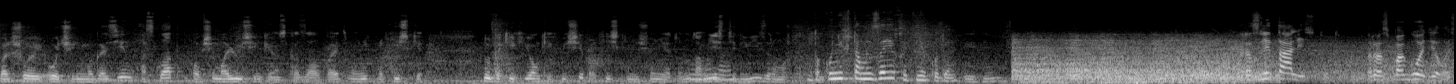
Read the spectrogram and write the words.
большой очень магазин, а склад вообще малюсенький, он сказал. Поэтому у них практически, ну таких емких вещей практически ничего нету. Ну там Ну есть да. телевизор, может Ну. Так у них там и заехать некуда. Мгм. Разлетались тут. Распогодилось.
